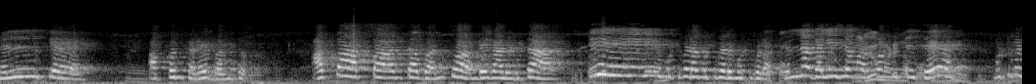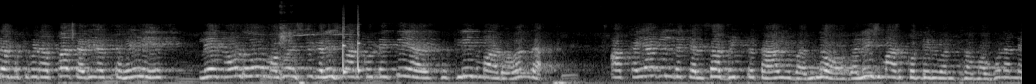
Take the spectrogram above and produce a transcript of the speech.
ಮೆಲ್ಕೆ ಅಪ್ಪನ ಕಡೆ ಬಂತು. ಅಪ್ಪ ಅಪ್ಪ ಅಂತ ಬಂತು ಅಂಬೆಗಾಲ್ ಇಡ್ತಾ ಏ ಮುಟ್ಬೇಡ ಮುಟ್ಬೇಡ ಮುಟ್ಬೇಡ. ಎಲ್ಲ ಗಲೀಜ ಮಾಡ್ಕೊಂಡ್ಬಿಟ್ಟೈತೆ. ಮುಟ್ಬೇಡ ಮುಟ್ಬೇಡಪ್ಪ ತಡಿ ಅಂತ ಹೇಳಿ ಲೇ ನೋಡು ಮಗು ಎಷ್ಟು ಗಲೀಜ್ ಮಾಡ್ಕೊಂಡೈತಿ ಕ್ಲೀನ್ ಮಾಡು ಅಂದ. ಆ ಕೈಯಾಗಿಲ್ದ ಕೆಲಸ ಬಿಟ್ಟು ತಾಯಿ ಬಂದು ಗಲೀಜ್ ಮಾಡ್ಕೊಂಡಿರುವಂತ ಮಗುನನ್ನ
